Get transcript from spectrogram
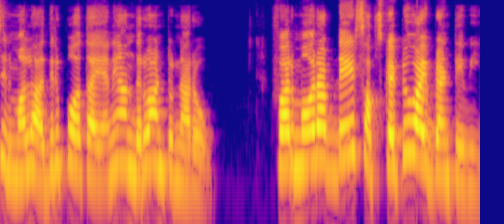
సినిమాలో అదిరిపోతాయని అందరూ అంటున్నారు. For more update subscribe to vibrant TV.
